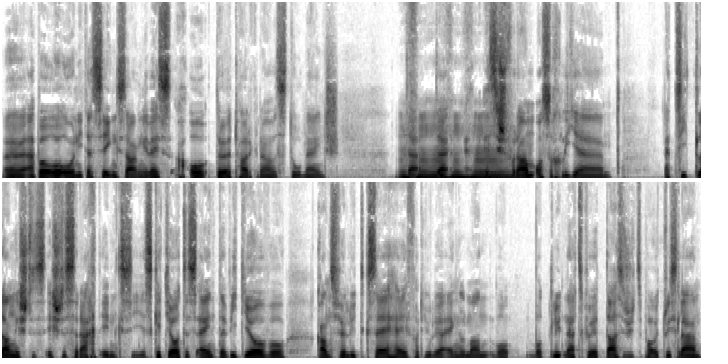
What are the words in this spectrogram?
Äh, eben auch ohne den Sing-Sang. Ich weiss auch dort halt genau, was du meinst. Der, der, Es ist vor allem auch so ein bisschen, äh, eine Zeit lang ist das, ist das recht in gewesen. Es gibt ja das eine Video, wo ganz viele Leute gesehen haben von Julia Engelmann, wo, wo die Leute nicht das Gefühl haben, das ist jetzt Poetry Slam,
